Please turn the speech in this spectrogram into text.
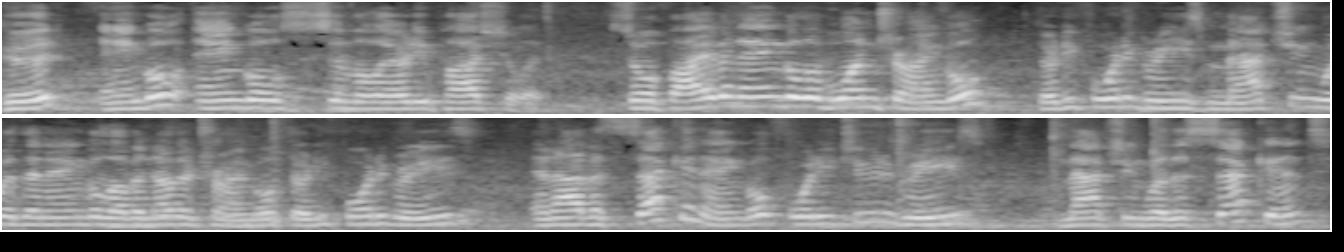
Good. Angle, angle, similarity postulate. So if I have an angle of one triangle, 34 degrees, matching with an angle of another triangle, 34 degrees, and I have a second angle, 42 degrees, matching with a second,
